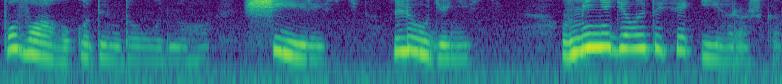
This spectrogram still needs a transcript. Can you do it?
повагу один до одного, щирість, людяність, вміння ділитися іграшками.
